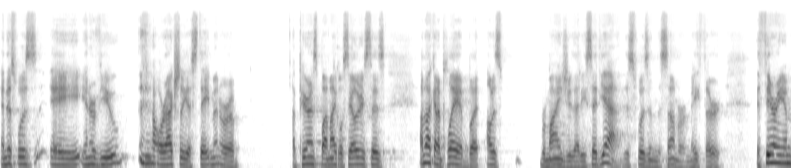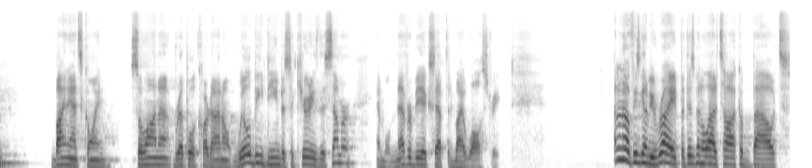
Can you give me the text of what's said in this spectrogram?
And this was a interview or actually a statement or a appearance by Michael Saylor. He says, I'm not going to play it, but I'll just remind you that he said, yeah, this was in the summer, May 3rd. Ethereum, Binance Coin, Solana, Ripple, Cardano will be deemed as securities this summer and will never be accepted by Wall Street. I don't know if he's going to be right, but there's been a lot of talk about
